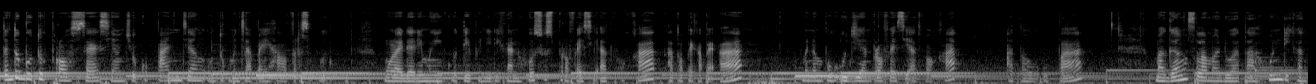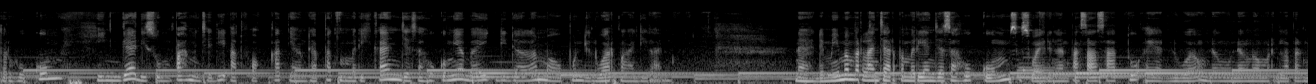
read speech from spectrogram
Tentu butuh proses yang cukup panjang untuk mencapai hal tersebut, mulai dari mengikuti pendidikan khusus profesi advokat atau PKPA, menempuh ujian profesi advokat atau UPA, magang selama 2 tahun di kantor hukum hingga disumpah menjadi advokat yang dapat memberikan jasa hukumnya baik di dalam maupun di luar pengadilan. Nah, demi memperlancar pemberian jasa hukum sesuai dengan pasal 1 ayat 2 Undang-Undang Nomor 18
